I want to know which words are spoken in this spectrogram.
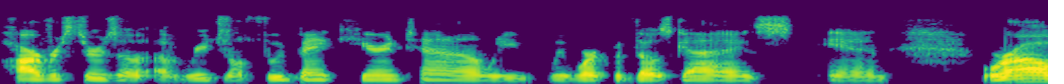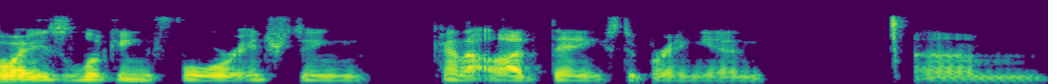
Harvesters, a, a regional food bank here in town, we we work with those guys, and we're always looking for interesting, kind of odd things to bring in. Um,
